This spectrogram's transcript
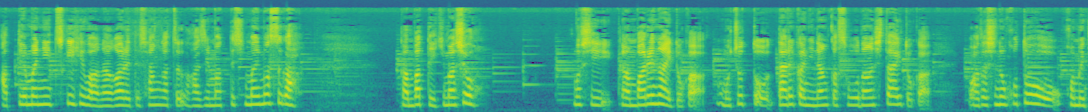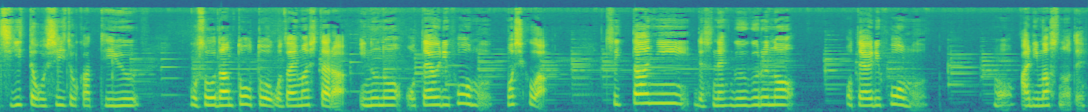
あっという間に月日は流れて3月が始まってしまいますが、頑張っていきましょう。もし頑張れないとか、もうちょっと誰かになんか相談したいとか、私のことを褒めちぎってほしいとかっていうご相談等々ございましたら、犬のお便りフォーム、もしくは、ツイッターにですね、Google のお便りフォームもありますので、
